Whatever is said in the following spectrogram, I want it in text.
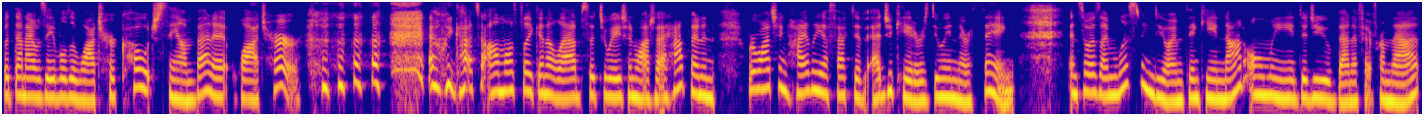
But then I was able to watch her coach, Sam Bennett, watch her. and we got to almost like in a lab situation watch that happen. And we're watching highly effective educators doing their thing. And so as I'm listening to you, I'm thinking not only did you benefit from that,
